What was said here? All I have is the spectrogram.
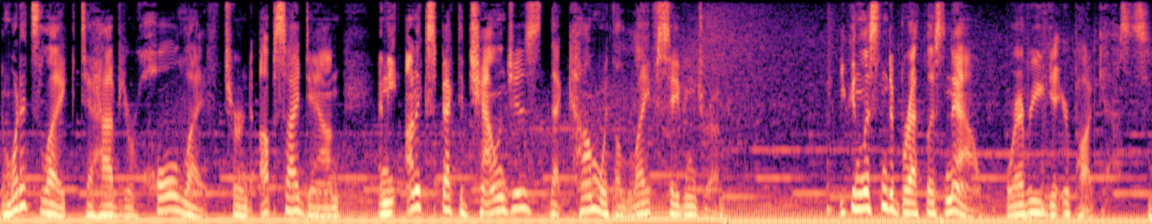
and what it's like to have your whole life turned upside down and the unexpected challenges that come with a life saving drug. You can listen to Breathless now, wherever you get your podcasts.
